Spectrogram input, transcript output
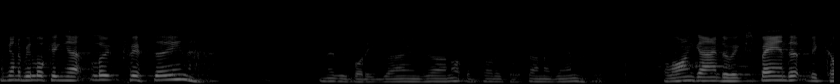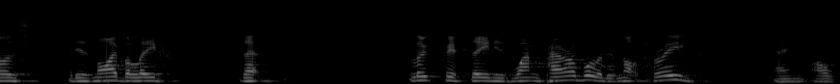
I'm going to be looking at Luke 15, and everybody groans, oh, not the prodigal son again. Well, I'm going to expand it because it is my belief that Luke 15 is one parable, it is not three, and I'll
